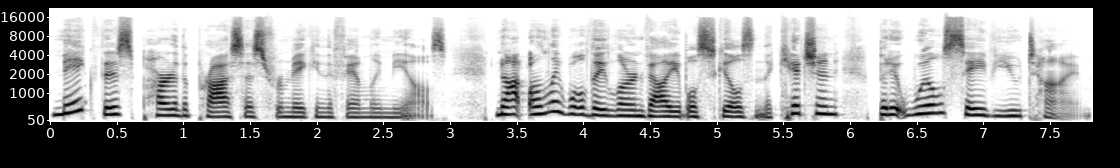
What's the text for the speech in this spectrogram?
make this part of the process for making the family meals. Not only will they learn valuable skills in the kitchen, but it will save you time.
